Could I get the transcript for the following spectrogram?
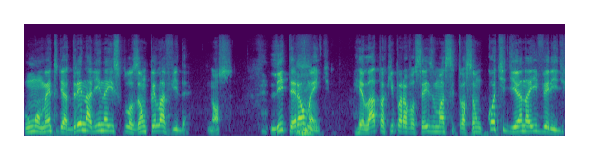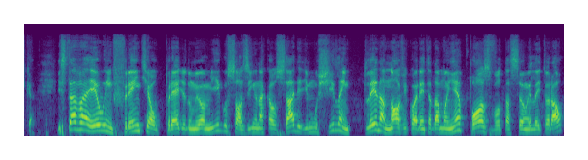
um momento de adrenalina e explosão pela vida. Nossa, literalmente. Relato aqui para vocês uma situação cotidiana e verídica. Estava eu em frente ao prédio do meu amigo, sozinho na calçada e de mochila, em plena 9h40 da manhã, pós-votação eleitoral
